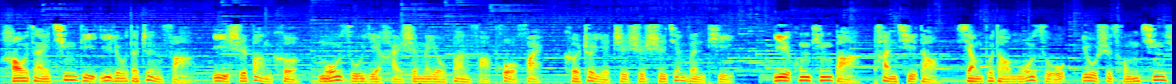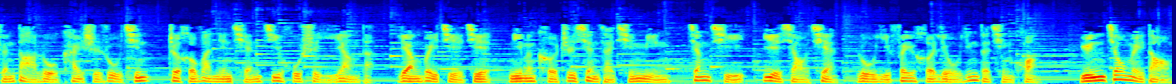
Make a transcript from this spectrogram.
好在青帝遗留的阵法，一时半刻魔族也还是没有办法破坏。可这也只是时间问题。夜空听罢，叹气道：“想不到魔族又是从清玄大陆开始入侵，这和万年前几乎是一样的。”两位姐姐，你们可知现在秦明、江琪、叶小倩、陆亦飞和柳英的情况？云娇妹道：“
